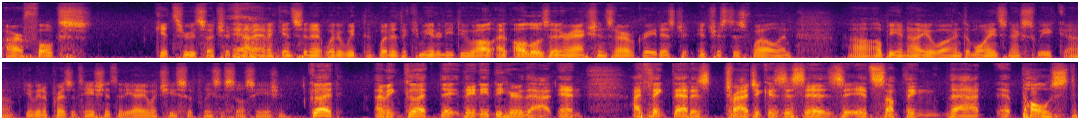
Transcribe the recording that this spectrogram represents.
our folks get through such a yeah. traumatic incident. What did we? What did the community do? All all those interactions are of great interest as well. And uh, I'll be in Iowa and Des Moines next week, uh, giving a presentation to the Iowa Chiefs of Police Association. Good. I mean, good. They they need to hear that and. I think that as tragic as this is, it's something that post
